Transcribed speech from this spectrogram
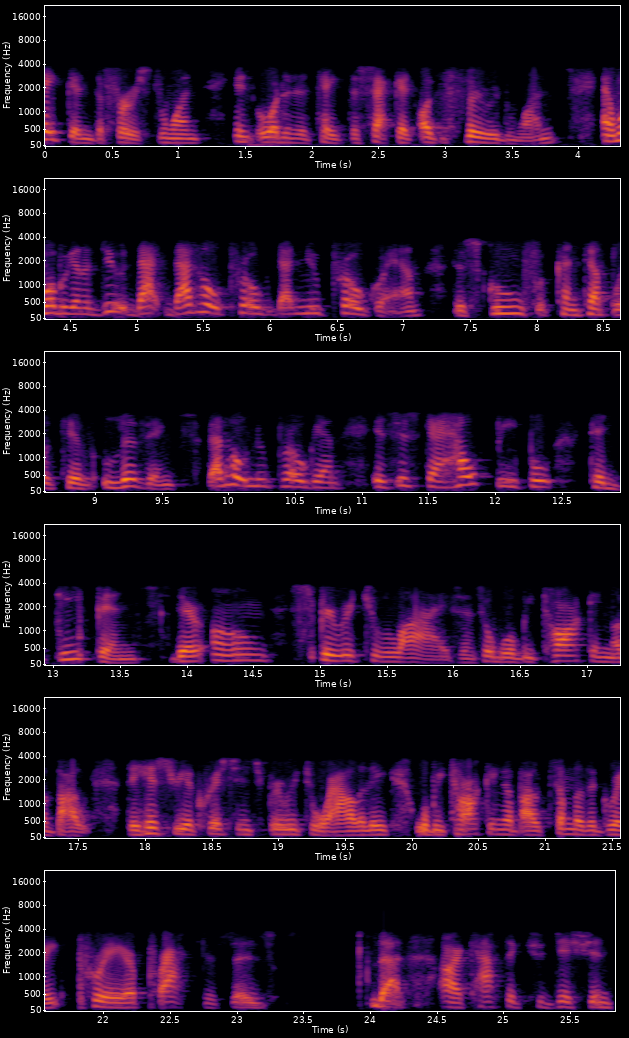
taken the first one in order to take the second or the third one. And what we're going to do that that whole pro that new program, the School for Contemplative Living, that whole new program is just to help people to deepen their own spiritual lives. And so we'll be talking about the history of Christian spirituality. We'll be talking about some of the great prayer practices that our Catholic tradition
